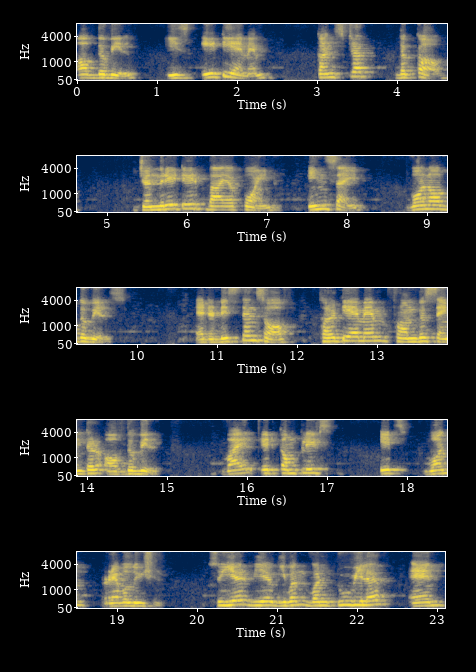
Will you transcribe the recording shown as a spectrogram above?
of the wheel is 80 mm. Construct the curve generated by a point inside one of the wheels at a distance of 30 mm from the center of the wheel while it completes its one revolution. So here we have given one two-wheeler and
